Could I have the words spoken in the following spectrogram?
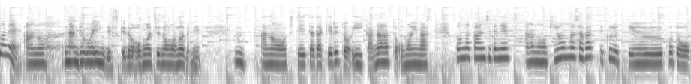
はねあの 何でもいいんですけどお持ちのものでね、うん、あの着ていただけるといいかなと思います。そんな感じでねあの気温が下がってくるっていうこと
